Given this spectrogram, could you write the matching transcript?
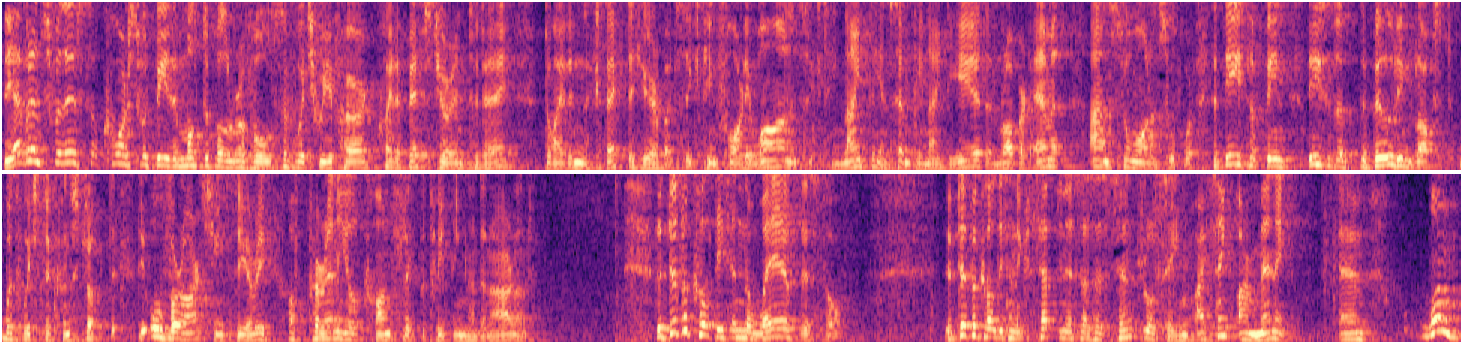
The evidence for this, of course, would be the multiple revolts of which we've heard quite a bit during today, though I didn't expect to hear about 1641 and 1690 and 1798 and Robert Emmet and so on and so forth. That these have been, these are the, the building blocks with which to construct the, the overarching theory of perennial conflict between England and Ireland. The difficulties in the way of this, though, the difficulties in accepting this as a central theme, I think, are many. Um, one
